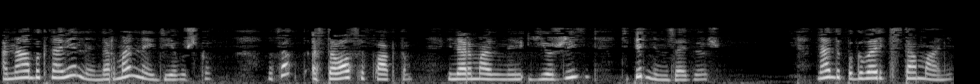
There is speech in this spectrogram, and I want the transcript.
Она обыкновенная, нормальная девушка. Но факт оставался фактом, и нормальной ее жизнь теперь не назовешь. Надо поговорить с Тамани.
